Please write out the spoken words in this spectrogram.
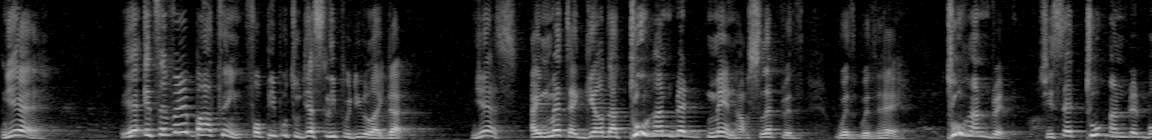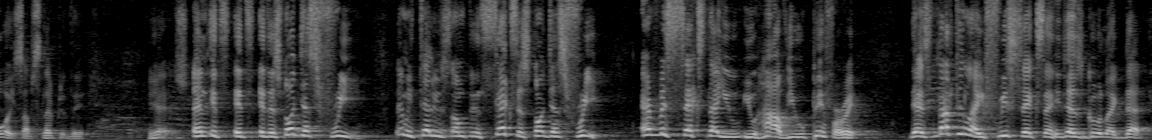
Yeah. Yeah, it's a very bad thing for people to just sleep with you like that. Yes. I met a girl that 200 men have slept with, with, with her. 200. She said 200 boys have slept with her. Yes. And it's, it's, it is not just free. Let me tell you something sex is not just free. Every sex that you, you have, you pay for it. There's nothing like free sex and you just go like that.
